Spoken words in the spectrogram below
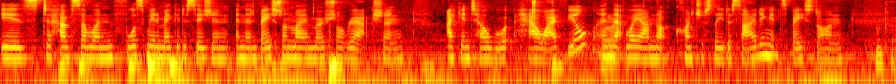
is to have someone force me to make a decision, and then based on my emotional reaction, I can tell wh- how I feel, and Right. that way I'm not consciously deciding. It's based on, Okay.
